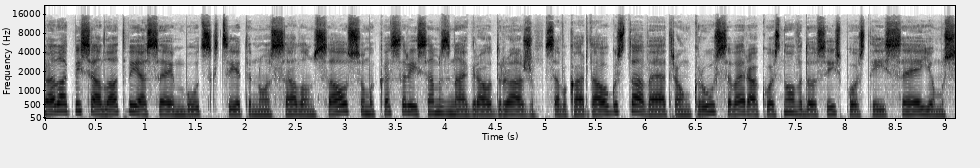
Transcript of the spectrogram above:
Vēlāk visā Latvijā sējuma būtiski cieta no sala un sausuma, kas arī samazināja graudu ražu. Savukārt augustā vētra un krūsa vairākos novados izpostīja sējumus.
